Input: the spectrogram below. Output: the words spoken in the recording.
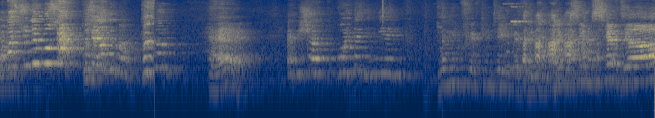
Yavaş şunu Musa. Kız kaldırma. Kız He. Bir şarkı koy da dinleyelim. Benim fevkindeyim efendim. Ne bizim sevdamız.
